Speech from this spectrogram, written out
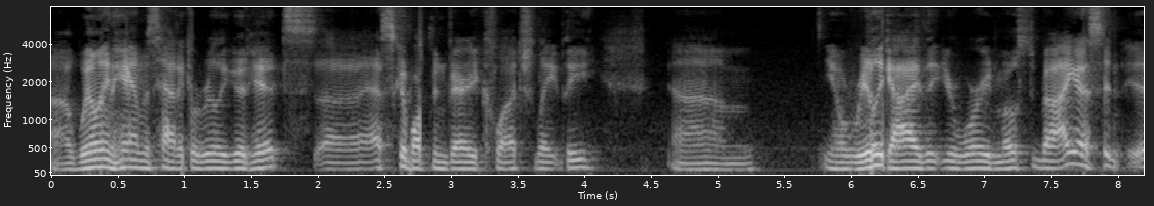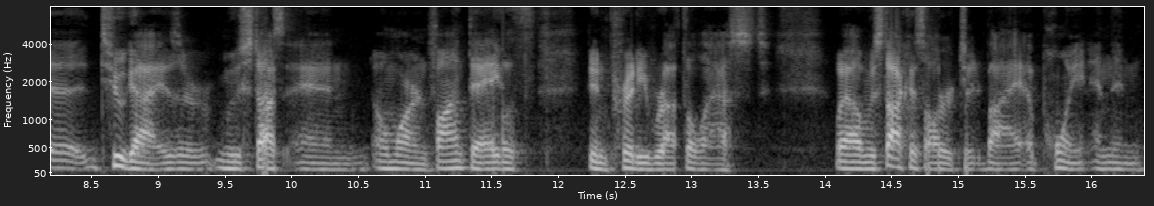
Uh, Willingham has had a really good hits. Uh, Escobar's been very clutch lately. Um, you know, really guy that you're worried most about. I guess uh, two guys are Moustakas and Omar Infante. Both been pretty rough the last. Well, Moustakas altered by a point and then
